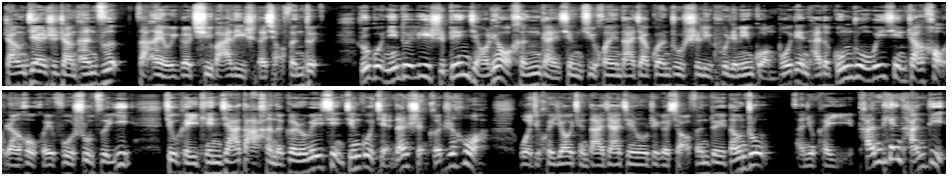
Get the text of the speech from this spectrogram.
长见识，长谈资，咱还有一个趣吧历史的小分队。如果您对历史边角料很感兴趣，欢迎大家关注十里铺人民广播电台的公众微信账号，然后回复数字一，就可以添加大汉的个人微信。经过简单审核之后啊，我就会邀请大家进入这个小分队当中，咱就可以谈天谈地，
